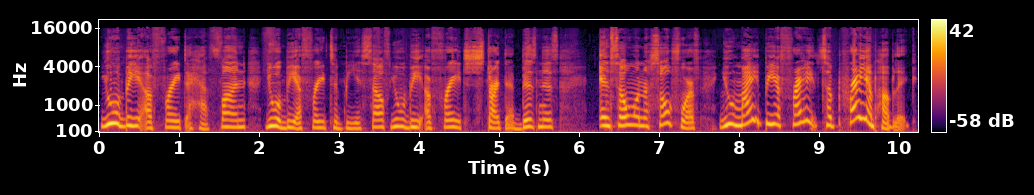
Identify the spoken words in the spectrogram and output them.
You will be afraid to have fun. You will be afraid to be yourself. You will be afraid to start that business and so on and so forth. You might be afraid to pray in public.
